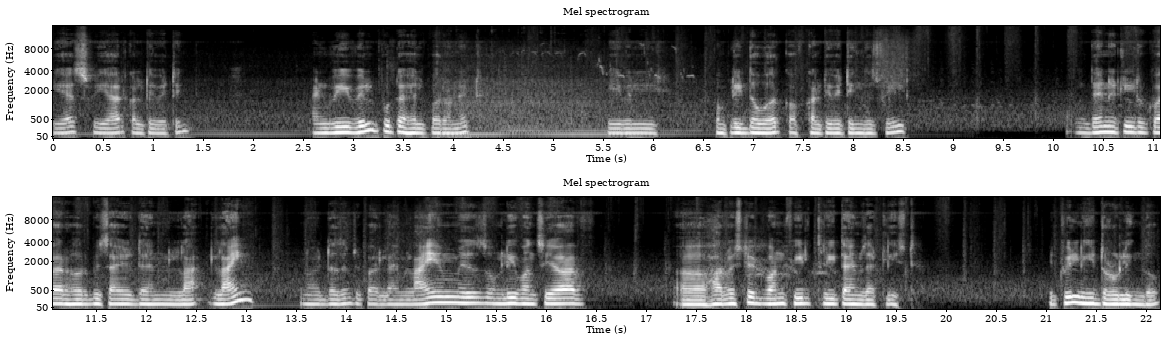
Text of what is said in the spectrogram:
Yes, we are cultivating and we will put a helper on it. He will complete the work of cultivating this field. And then it will require herbicide and li lime. No, it doesn't require lime. Lime is only once you have uh, harvested one field three times at least. It will need rolling though.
